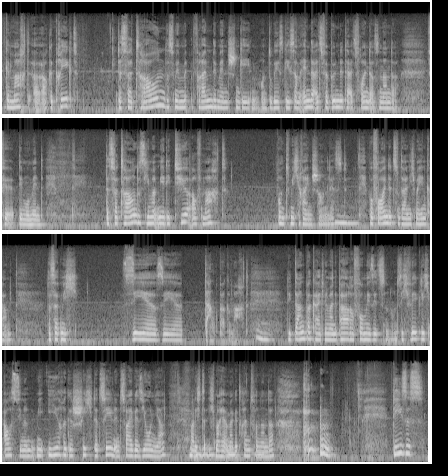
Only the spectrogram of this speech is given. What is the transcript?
gemacht, äh, auch geprägt, das Vertrauen, das mir fremde Menschen geben. Und du gehst am Ende als Verbündete, als Freunde auseinander für den Moment. Das Vertrauen, dass jemand mir die Tür aufmacht und mich reinschauen lässt, mhm. wo Freunde zum Teil nicht mehr hinkamen. Das hat mich sehr, sehr dankbar gemacht. Mhm die Dankbarkeit, wenn meine Paare vor mir sitzen und sich wirklich ausziehen und mir ihre Geschichte erzählen, in zwei Versionen, ja, weil ich, ich mache ja immer getrennt voneinander. Dieses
